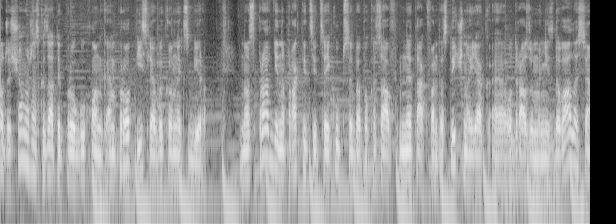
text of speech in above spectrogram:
Отже, що можна сказати про Guhong M Pro після виконаних збірок? Насправді на практиці цей куб себе показав не так фантастично, як е, одразу мені здавалося.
